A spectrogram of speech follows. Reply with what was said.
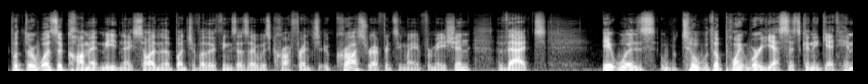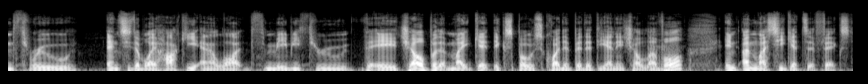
But there was a comment made, and I saw it in a bunch of other things as I was cross referencing my information that it was to the point where yes, it's going to get him through NCAA hockey and a lot maybe through the AHL, but it might get exposed quite a bit at the NHL mm-hmm. level, in, unless he gets it fixed.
